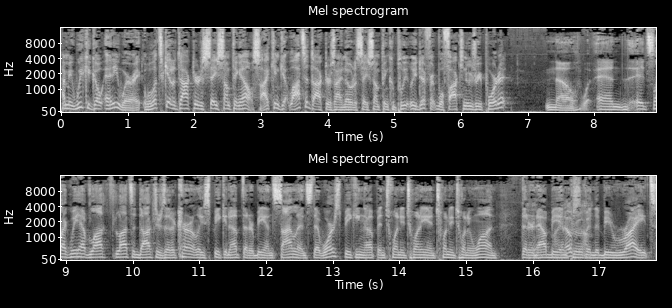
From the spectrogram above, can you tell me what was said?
I mean, we could go anywhere. Well, let's get a doctor to say something else. I can get lots of doctors I know to say something completely different. Will Fox News report it? No, and it's like we have lots, lots of doctors that are currently speaking up that are being silenced that were speaking up in 2020 and 2021 that are now being proven to be right,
